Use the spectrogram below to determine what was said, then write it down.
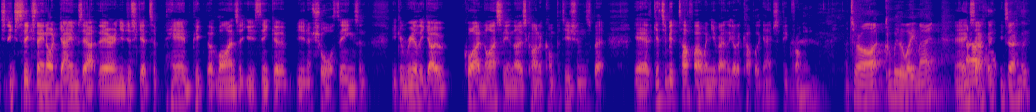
16 odd games out there, and you just get to hand pick the lines that you think are, you know, sure things. And you can really go quite nicely in those kind of competitions. But yeah, it gets a bit tougher when you've only got a couple of games to pick from. That's all right. Could be the week, mate. Yeah, exactly. Um, exactly.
